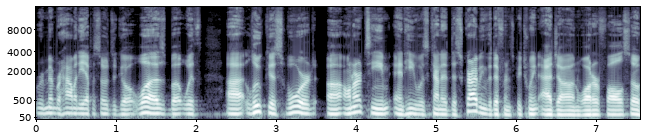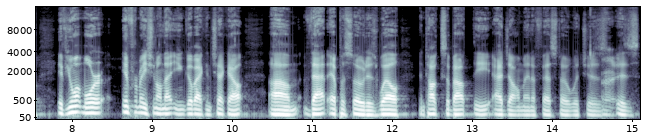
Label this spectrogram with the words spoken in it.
remember how many episodes ago it was, but with uh, Lucas Ward uh, on our team, and he was kind of describing the difference between agile and waterfall. So if you want more information on that, you can go back and check out um, that episode as well, and talks about the Agile Manifesto, which is Right. is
